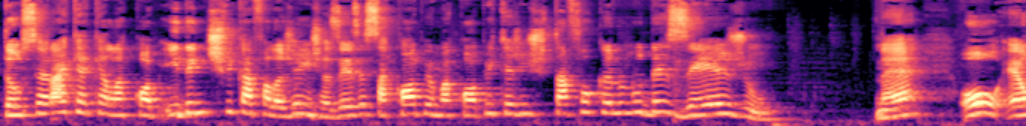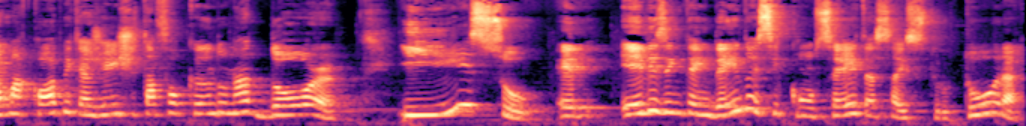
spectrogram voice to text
Então, será que aquela copy. Identificar, fala, gente, às vezes essa copy é uma copy que a gente está focando no desejo, né? Ou é uma copy que a gente está focando na dor. E isso, ele, eles entendendo esse conceito, essa estrutura,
